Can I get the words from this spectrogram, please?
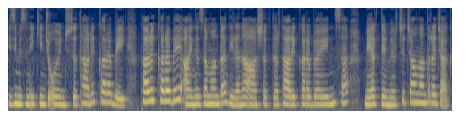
Dizimizin ikinci oyuncusu Tarık Karabey. Tarık Karabey aynı zamanda Dilan'a aşıktır. Tarık Karabey'in ise Mert Demirci canlandıracak.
